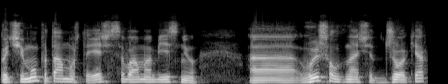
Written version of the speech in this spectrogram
Почему? Потому что, я сейчас вам объясню. А, вышел, значит, «Джокер»,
